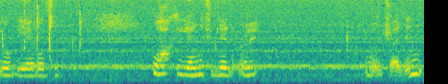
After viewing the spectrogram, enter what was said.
you'll be able to walk again if you did it right. Which I didn't.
